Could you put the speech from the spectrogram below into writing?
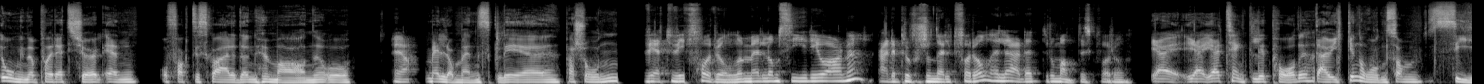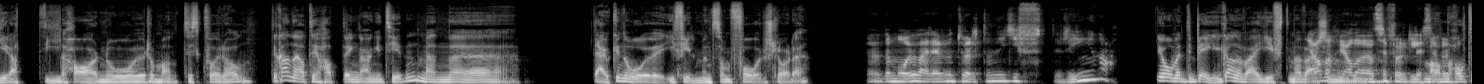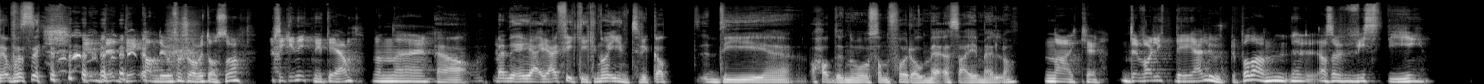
ungene på rett kjøl, enn å faktisk være den humane og ja. mellommenneskelige personen. Vet vi forholdet mellom Siri og Arne? Er det profesjonelt forhold, eller er det et romantisk forhold? Jeg, jeg, jeg tenkte litt på det. Det er jo ikke noen som sier at de har noe romantisk forhold. Det kan jeg at de har hatt det en gang i tiden, men eh, det er jo ikke noe i filmen som foreslår det. Det må jo være eventuelt en giftering, da. Jo, men de begge kan jo være gift med hver Ja sin ja da selvfølgelig. mann, selvfølgelig. holdt jeg på å si. Det, det kan de jo for så vidt også. Ikke i 1991, men uh... Ja, men jeg, jeg fikk ikke noe inntrykk at de eh, hadde noe sånn forhold med seg imellom. Nei, ok. Det var litt det jeg lurte på, da. Altså, hvis de,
